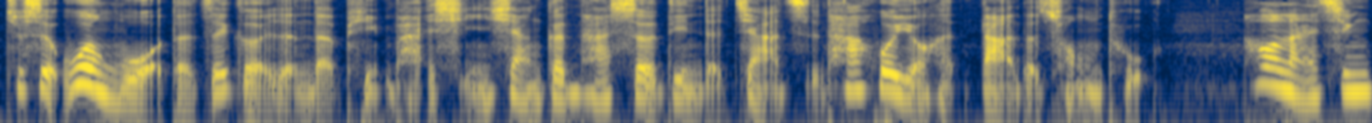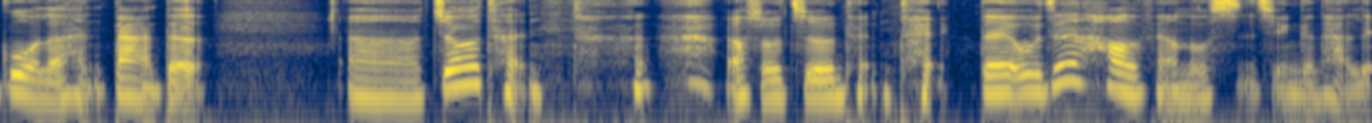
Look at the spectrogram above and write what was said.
就是问我的这个人的品牌形象跟他设定的价值，他会有很大的冲突。后来经过了很大的。嗯，折腾，要说折腾，对，对我真的耗了非常多时间跟他聊。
